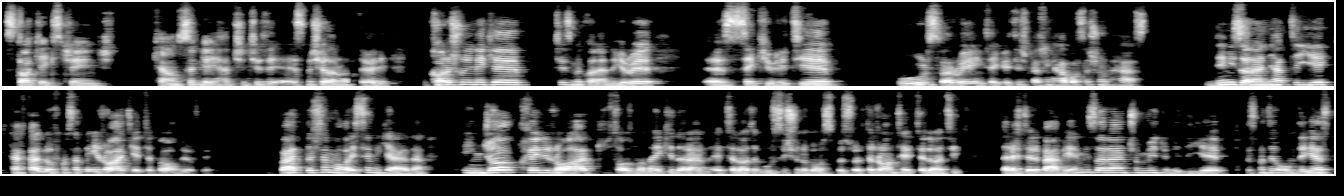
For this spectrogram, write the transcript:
stock exchange council یا یه همچین چیزی اسمش یادم رفته. ولی کارشون اینه که چیز می‌کنن دیگه. روی security بورس و روی integrity ش قشنگ حواسشون هست. نمی‌ذارن حتی یک تخلف مثلا به این راحتی اتفاق بیفته. بعد داشتم مقایسه می‌کردم. اینجا خیلی راحت سازمانهایی که دارن اطلاعات بورسیشون رو به صورت رانت اطلاعاتی در اختیار بقیه می‌ذارن. چون می‌دونید دیگه قسمت عمده ای از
